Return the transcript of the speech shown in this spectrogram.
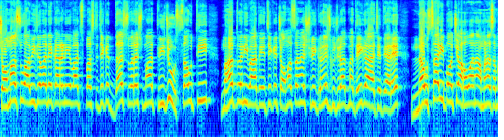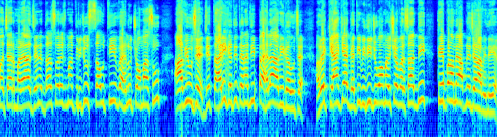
ચોમાસું આવી જવાને કારણે એ વાત સ્પષ્ટ છે કે દસ વર્ષમાં ત્રીજું સૌથી મહત્વની વાત એ છે કે ચોમાસાના શ્રી ગણેશ ગુજરાતમાં થઈ ગયા છે ત્યારે નવસારી પહોંચ્યા હોવાના હમણાં સમાચાર મળ્યા છે અને દસ વર્ષમાં ત્રીજું સૌથી વહેલું ચોમાસું આવ્યું છે. જે તારીખ હતી તેનાથી પહેલા આવી ગયું છે. હવે ક્યાં ક્યાં ક્યાં ગતિવિધિ જોવા મળશે વરસાદની તે પણ અમે આપને જણાવી દઈએ.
